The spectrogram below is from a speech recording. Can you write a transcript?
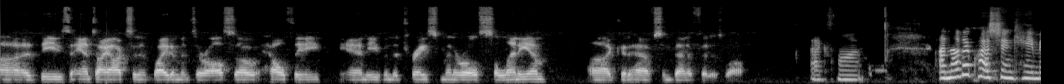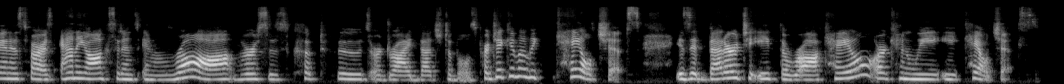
Uh, these antioxidant vitamins are also healthy, and even the trace mineral selenium uh, could have some benefit as well. Excellent. Another question came in as far as antioxidants in raw versus cooked foods or dried vegetables, particularly kale chips. Is it better to eat the raw kale or can we eat kale chips?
